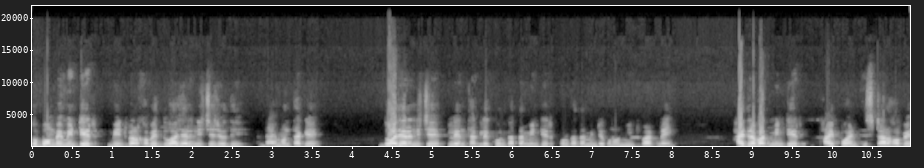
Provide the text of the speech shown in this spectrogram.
তো বম্বে মিন্টের মিন্ট মার্ক হবে দু হাজারের নিচে যদি ডায়মন্ড থাকে দু হাজারের নিচে প্লেন থাকলে কলকাতা মিন্টের, কলকাতা মিন্টে কোনো মিন্ট মার্ক নেই। হায়দ্রাবাদ মিন্টের ফাইভ পয়েন্ট স্টার হবে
